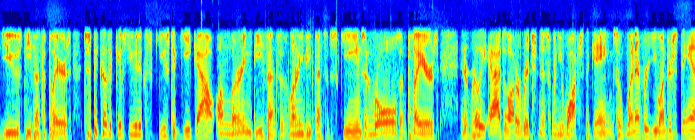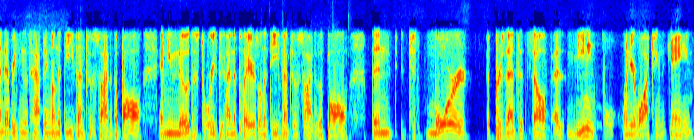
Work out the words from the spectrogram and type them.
use defensive players just because it gives you an excuse to geek out on learning defenses, learning defensive schemes and roles and players, and it really adds a lot of richness when you watch watch the game. So whenever you understand everything that's happening on the defensive side of the ball and you know the stories behind the players on the defensive side of the ball, then just more it presents itself as meaningful when you're watching the game.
